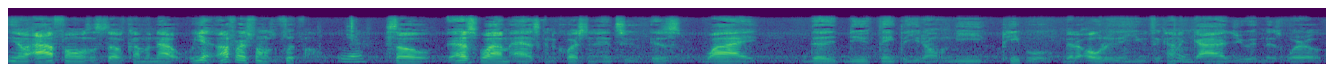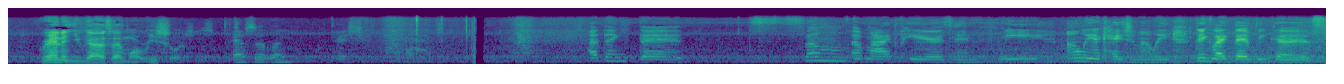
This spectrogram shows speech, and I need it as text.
you know iPhones and stuff coming out. Yeah, our first phone was a flip phone. yeah. So that's why I'm asking the question into is why the, do you think that you don't need people that are older than you to kind of Mm. guide you in this world? Granted, you guys have more resources. Absolutely. I think that some of my peers and me only occasionally think like that because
